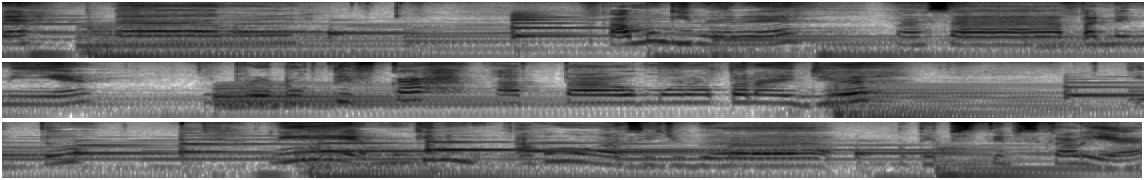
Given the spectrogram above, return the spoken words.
Nah um, kamu gimana? Masa pandeminya? Produktifkah atau monoton aja? Gitu. Nih mungkin aku mau ngasih juga tips-tips kali ya.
